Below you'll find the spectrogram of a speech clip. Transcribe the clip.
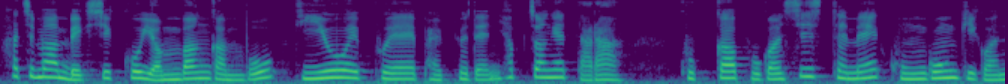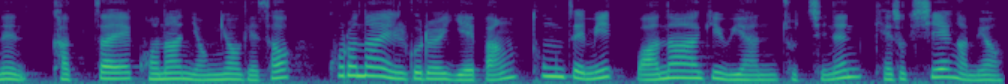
하지만 멕시코 연방간보 DOF에 발표된 협정에 따라 국가보건 시스템의 공공기관은 각자의 권한 영역에서 코로나19를 예방, 통제 및 완화하기 위한 조치는 계속 시행하며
